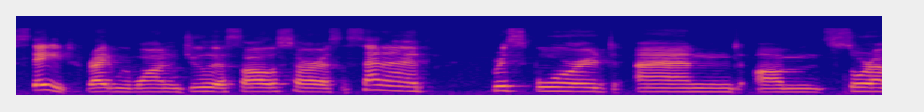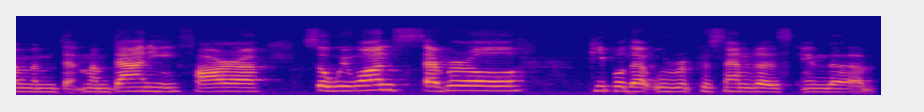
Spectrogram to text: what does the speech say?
State, right? We won Julia Salazar as a Senate. Board and um, Zohran Mamdani, Phara. So we won several people that were represented us in the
